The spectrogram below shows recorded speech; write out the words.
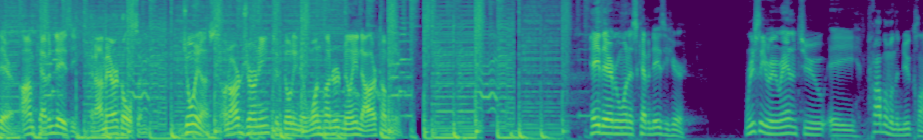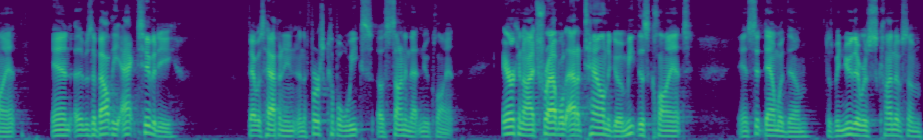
there, I'm Kevin Daisey. And I'm Eric Olson. Join us on our journey to building a $100 million company. Hey there, everyone. It's Kevin Daisey here. Recently, we ran into a problem with a new client, and it was about the activity that was happening in the first couple weeks of signing that new client. Eric and I traveled out of town to go meet this client and sit down with them because we knew there was kind of some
